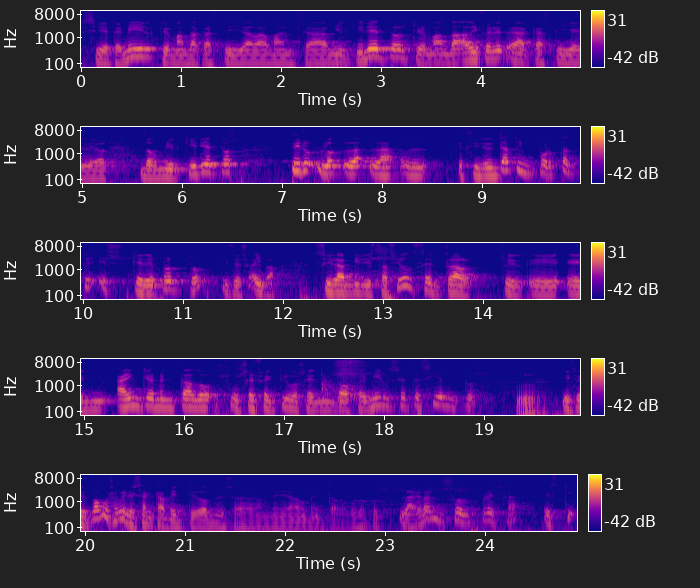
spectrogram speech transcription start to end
7.000, que manda a Castilla-La Mancha 1.500, que manda a, a Castilla y León 2.500, pero la, es decir, el dato importante es que de pronto dices, ahí va, si la Administración Central eh, ha incrementado sus efectivos en 12.700, mm. dices, vamos a ver exactamente dónde se han aumentado. Bueno, pues la gran sorpresa es que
